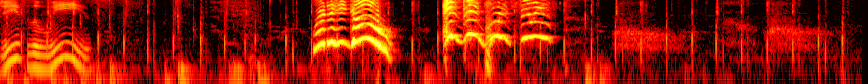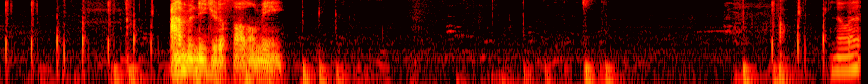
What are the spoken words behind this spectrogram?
Jeez Louise. Where did he go? Is this boy serious? I'm gonna need you to follow me. You know what?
